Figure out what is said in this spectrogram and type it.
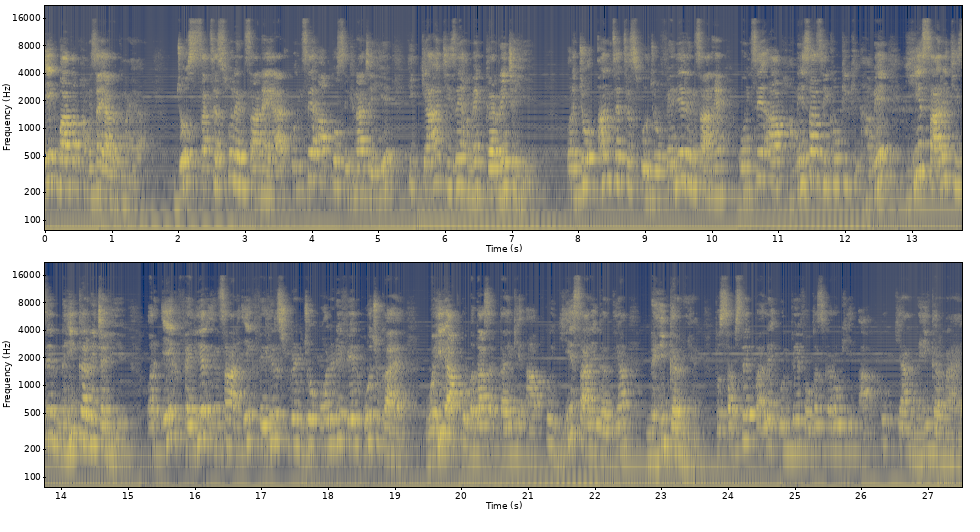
एक बात आप हमेशा याद रखना यार, जो सक्सेसफुल इंसान है यार, उनसे आपको सीखना चाहिए कि क्या चीज़ें हमें करनी चाहिए। और जो अनसक्सेसफुल जो फेलियर इंसान है, उनसे आप हमेशा सीखो कि हमें ये सारी चीज़ें नहीं करनी चाहिए। और एक फेलियर इंसान, एक फेलियर स्टूडेंट जो ऑलरेडी फेल हो चुका है, वही आपको बता सकता है कि आपको ये सारी गलतियाँ नहीं करनी है। तो सबसे पहले उन पे फोकस करो कि आपको क्या नहीं करना है।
